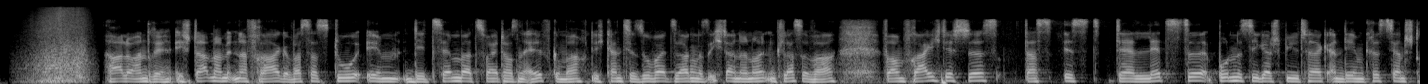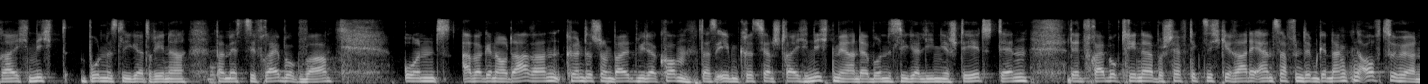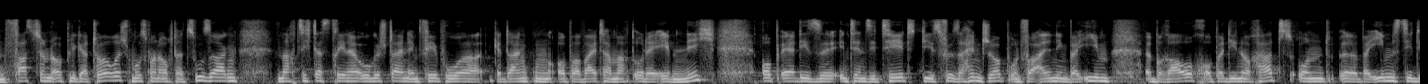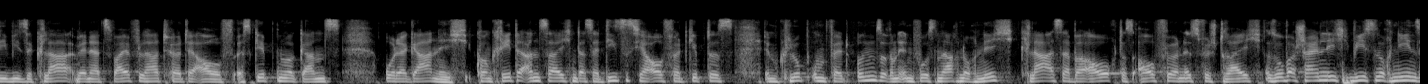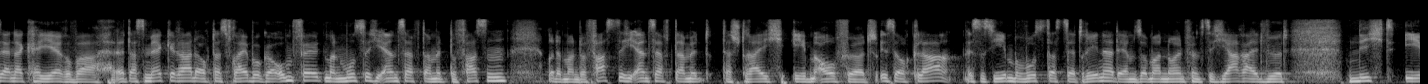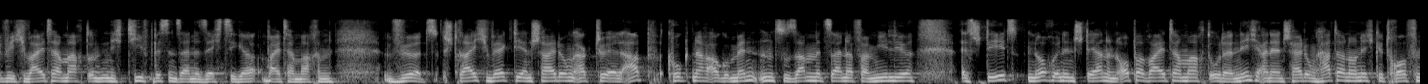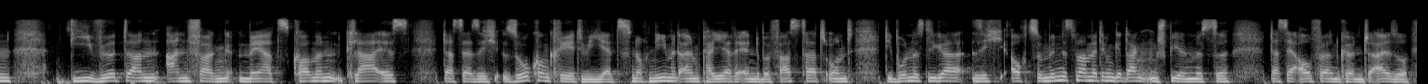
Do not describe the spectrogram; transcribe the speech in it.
Hallo André, ich starte mal mit einer Frage. Was hast du im Dezember 2011 gemacht? Ich kann es dir soweit sagen, dass ich da in der neunten Klasse war. Warum frage ich dich das? Das ist der letzte Bundesligaspieltag, an dem Christian Streich nicht Bundesliga-Trainer beim SC Freiburg war. Und aber genau daran könnte es schon bald wieder kommen, dass eben Christian Streich nicht mehr an der Bundesliga-Linie steht, denn der Freiburg-Trainer beschäftigt sich gerade ernsthaft mit dem Gedanken aufzuhören. Fast schon obligatorisch, muss man auch dazu sagen, macht sich das Trainer Urgestein im Februar Gedanken, ob er weitermacht oder eben nicht, ob er diese Intensität, die es für seinen Job und vor allen Dingen bei ihm braucht, ob er die noch hat. Und äh, bei ihm ist die Devise klar, wenn er Zweifel hat, hört er auf. Es gibt nur ganz oder gar nicht. Konkrete Anzeichen Anzeichen, dass er dieses Jahr aufhört, gibt es im Clubumfeld unseren Infos nach noch nicht. Klar ist aber auch, das Aufhören ist für Streich so wahrscheinlich, wie es noch nie in seiner Karriere war. Das merkt gerade auch das Freiburger Umfeld. Man muss sich ernsthaft damit befassen oder man befasst sich ernsthaft damit, dass Streich eben aufhört. Ist auch klar, es ist jedem bewusst, dass der Trainer, der im Sommer 59 Jahre alt wird, nicht ewig weitermacht und nicht tief bis in seine 60er weitermachen wird. Streich wägt die Entscheidung aktuell ab, guckt nach Argumenten zusammen mit seiner Familie. Es steht noch in den Sternen, ob er weitermacht oder nicht. Eine Entscheidung hat er noch nicht getroffen. Die wird dann Anfang März kommen. Klar ist, dass er sich so konkret wie jetzt noch nie mit einem Karriereende befasst hat und die Bundesliga sich auch zumindest mal mit dem Gedanken spielen müsste, dass er aufhören könnte. Also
